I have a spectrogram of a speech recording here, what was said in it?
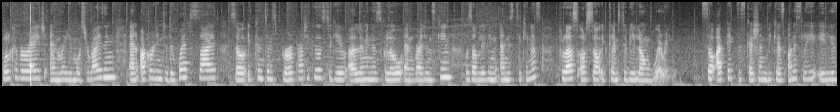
full coverage and really moisturizing and according to the website so it contains pearl particles to give a luminous glow and radiant skin without leaving any stickiness plus also it claims to be long wearing. So I picked this cushion because honestly it is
